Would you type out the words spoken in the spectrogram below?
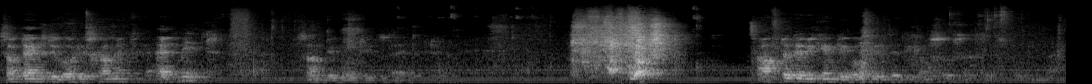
Sometimes devotees come and admit, some devotees that after they became devotees, they become so successful in life.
